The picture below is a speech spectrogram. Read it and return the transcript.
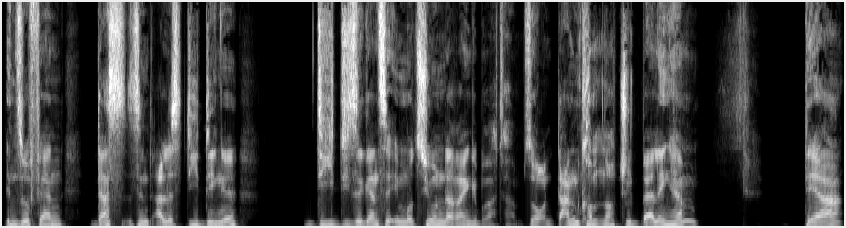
insofern, das sind alles die Dinge, die diese ganze Emotion da reingebracht haben. So, und dann kommt noch Jude Bellingham, der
